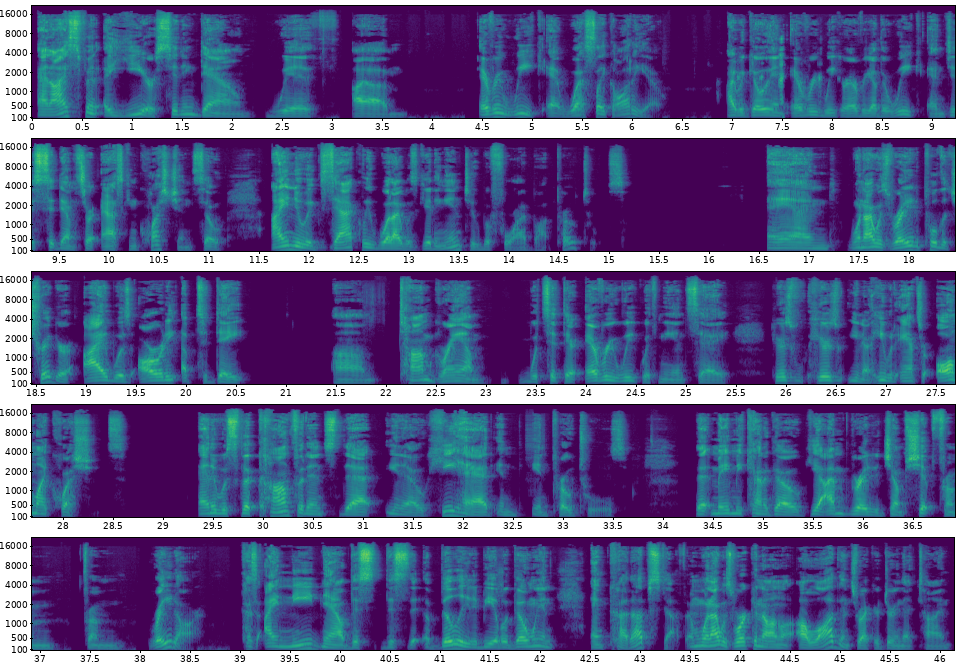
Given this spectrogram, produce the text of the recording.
And I spent a year sitting down with um, every week at Westlake Audio. I would go in every week or every other week and just sit down and start asking questions. So I knew exactly what I was getting into before I bought Pro Tools. And when I was ready to pull the trigger, I was already up to date. Um, Tom Graham would sit there every week with me and say, "Here's, here's, you know," he would answer all my questions, and it was the confidence that you know he had in in Pro Tools that made me kind of go, "Yeah, I'm ready to jump ship from from Radar." Because I need now this this ability to be able to go in and cut up stuff. And when I was working on a, a Loggins record during that time,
